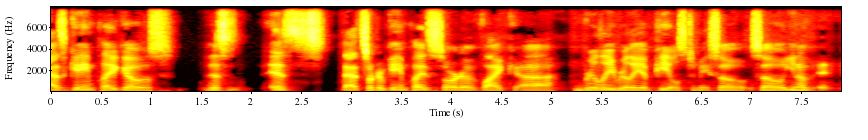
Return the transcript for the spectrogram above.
as gameplay goes, this is that sort of gameplay is sort of like uh, really, really appeals to me. So, so you know, it,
